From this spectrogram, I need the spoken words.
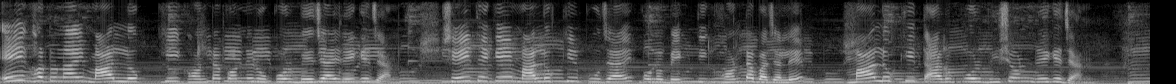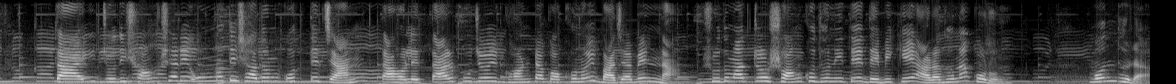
এই ঘটনায় মা লক্ষ্মী ঘণ্টাকর্ণের উপর বেজায় রেগে যান। সেই থেকে মা লক্ষ্মীর পূজায় কোনো ব্যক্তি ঘণ্টা বাজালে, মা লক্ষ্মী তার উপর ভীষণ রেগে যান। তাই যদি সংসারে উন্নতি সাধন করতে চান, তাহলে তার পুজোয় ঘণ্টা কখনোই বাজাবেন না। শুধুমাত্র শঙ্খধ্বনিতে দেবীকে আরাধনা করুন। বন্ধুরা,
